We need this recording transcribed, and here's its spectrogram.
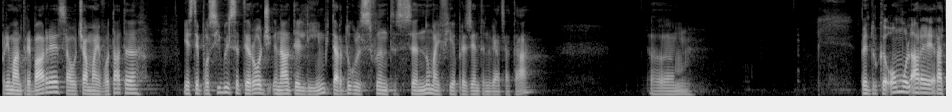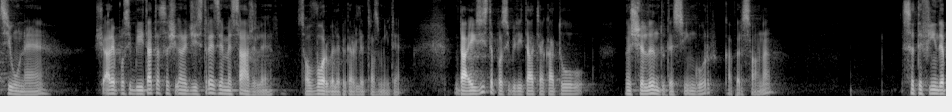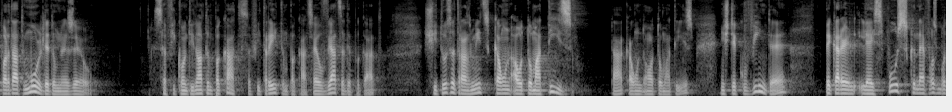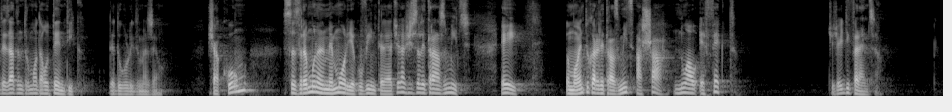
Prima întrebare, sau cea mai votată, este posibil să te rogi în alte limbi, dar Duhul Sfânt să nu mai fie prezent în viața ta? Um, pentru că omul are rațiune și are posibilitatea să-și înregistreze mesajele sau vorbele pe care le transmite. Da, există posibilitatea ca tu, înșelându-te singur, ca persoană, să te fi îndepărtat mult de Dumnezeu, să fi continuat în păcat, să fi trăit în păcat, să ai o viață de păcat și tu să transmiți ca un automatism, da? ca un automatism, niște cuvinte pe care le-ai spus când ai fost botezat într-un mod autentic de Duhul lui Dumnezeu. Și acum să-ți rămână în memorie cuvintele acelea și să le transmiți. Ei, în momentul în care le transmiți așa, nu au efect. Ce e diferența?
